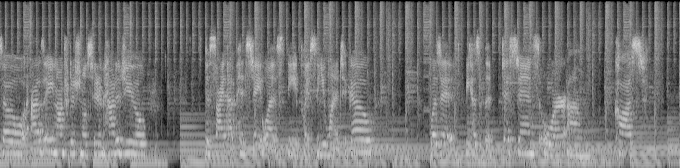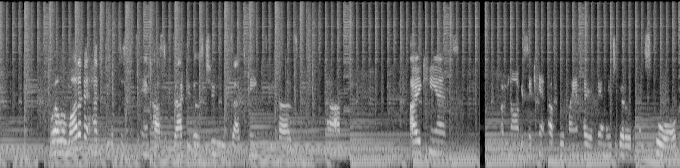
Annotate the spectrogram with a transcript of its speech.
So, as a non-traditional student, how did you decide that Pitt State was the place that you wanted to go? Was it because of the distance or um, cost? Well, a lot of it had to do with distance and cost, exactly those two exact things, because um, I can't, I mean, obviously, I can't uproot my entire family to go to a different school.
